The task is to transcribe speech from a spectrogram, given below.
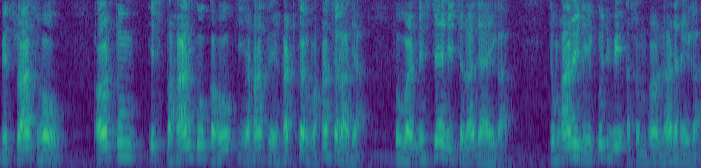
विश्वास हो और तुम इस पहाड़ को कहो कि यहाँ से हटकर वहाँ चला जा तो वह निश्चय ही चला जाएगा। तुम्हारे लिए कुछ भी असंभव न रहेगा।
